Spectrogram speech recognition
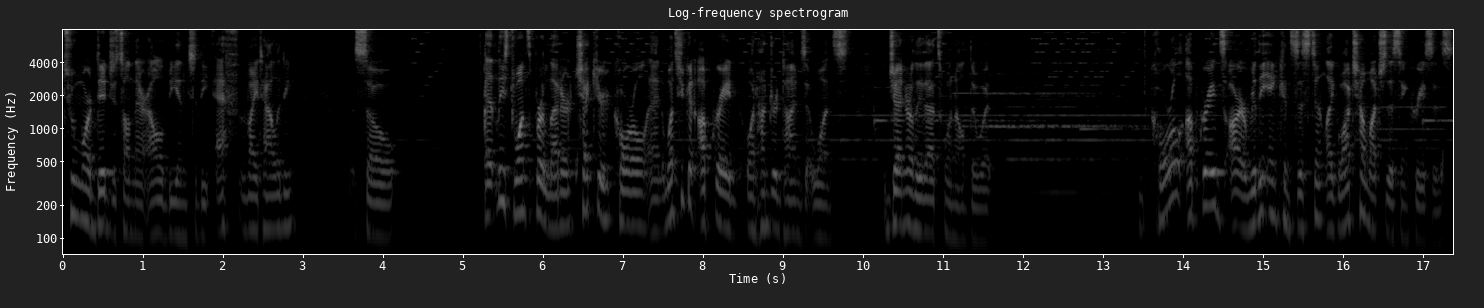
two more digits on there, I'll be into the F vitality. So at least once per letter, check your coral, and once you can upgrade 100 times at once, generally that's when I'll do it. The coral upgrades are really inconsistent. Like, watch how much this increases.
